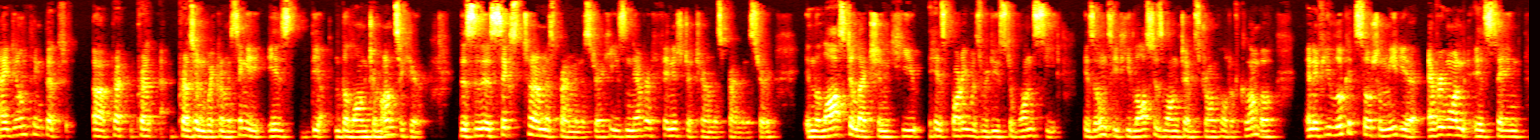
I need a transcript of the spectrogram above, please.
I don't think that uh, Pre Pre President Wickremesinghe is the, the long-term answer here. This is his sixth term as prime minister. He's never finished a term as prime minister. In the last election, he his party was reduced to one seat, his own seat. He lost his long-term stronghold of Colombo. And if you look at social media, everyone is saying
